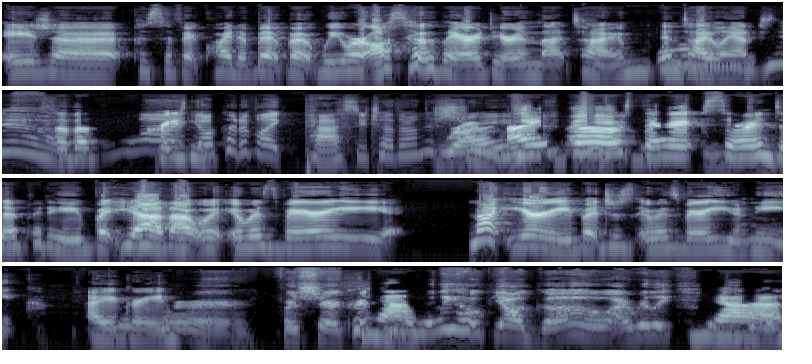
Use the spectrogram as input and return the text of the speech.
Asia Pacific quite a bit, but we were also there during that time in oh, Thailand. Yeah. So that's what? crazy. Y'all could have like passed each other on the street. Right. I know ser- serendipity, but yeah, that w- it was very not eerie, but just it was very unique. I agree. Sure for sure. Kristen, yeah. I really hope y'all go. I really yeah.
